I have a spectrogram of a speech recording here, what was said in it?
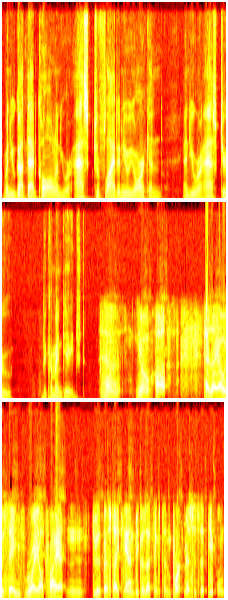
when you got that call and you were asked to fly to New York and and you were asked to become engaged? uh, you know, I'll, as I always say, Roy, I'll try it and do the best I can because I think it's an important message that people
